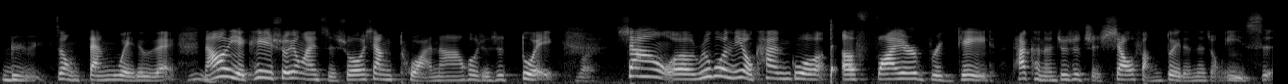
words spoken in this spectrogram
旅这种单位，对不对？然后也可以说用来指说像团啊，或者是队。像呃，如果你有看过 a fire brigade， 它可能就是指消防队的那种意思。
